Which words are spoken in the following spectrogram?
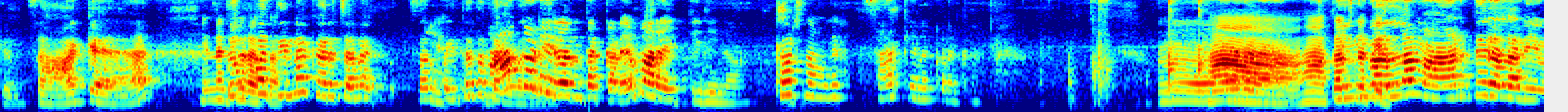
ಕಣ್? ಸಾಕೆ. ಇನ್ನ ತುಪ್ಪ ಚೂರ ತಿನ್ನಕ್ಕಾರ ಚೆನ್ನಾಗ್ ಸ್ವಲ್ಪ ಇತ್ತ ಆ ಕಡೆ ಇರೋಂತ ಕಡೆ ಮರ ಐತಿ ನೀನ. ತೋರ್ಸ್ ನಮ್ಗೆ. ಸಾಕೇನ ಕಣಕ ಹಾ ಹಾ ಮಾಡ್ತಿರಲ್ಲ ನೀವು.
